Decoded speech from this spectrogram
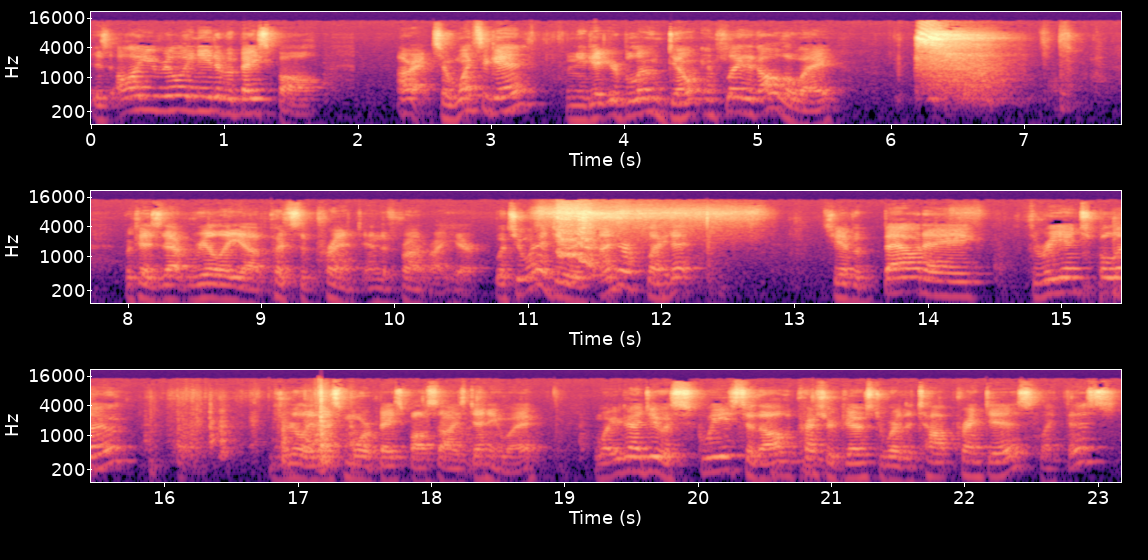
is all you really need of a baseball. Alright, so once again, when you get your balloon, don't inflate it all the way, because that really uh, puts the print in the front right here. What you want to do is underinflate it, so you have about a 3-inch balloon. Really, that's more baseball sized anyway. What you're going to do is squeeze so that all the pressure goes to where the top print is, like this.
